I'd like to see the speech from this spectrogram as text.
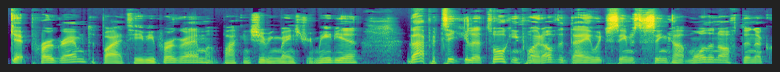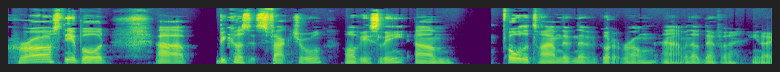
get programmed by a TV program, by consuming mainstream media, that particular talking point of the day, which seems to sync up more than often across the board, uh, because it's factual, obviously, um, all the time, they've never got it wrong, um, and they'll never, you know,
